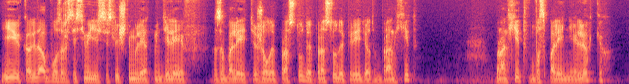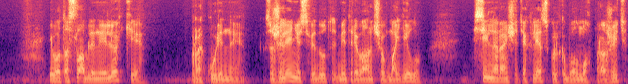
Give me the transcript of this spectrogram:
И когда в возрасте 70 с лишним лет Менделеев заболеет тяжелой простудой, простуда перейдет в бронхит, бронхит воспаление легких, и вот ослабленные легкие, прокуренные, к сожалению, сведут Дмитрия Ивановича в могилу сильно раньше тех лет, сколько бы он мог прожить,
